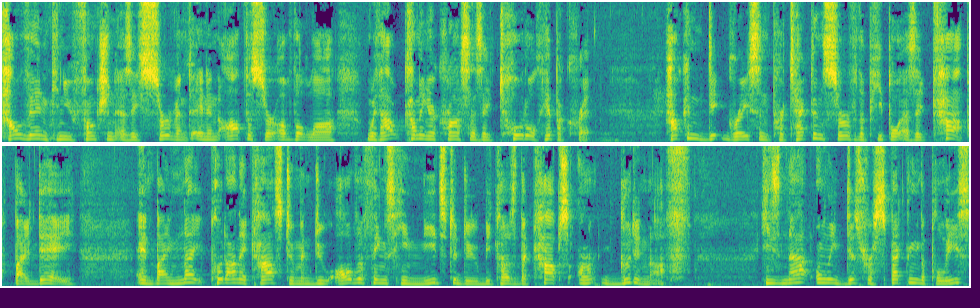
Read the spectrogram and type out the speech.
How then can you function as a servant and an officer of the law without coming across as a total hypocrite? How can Dick Grayson protect and serve the people as a cop by day, and by night put on a costume and do all the things he needs to do because the cops aren't good enough? He's not only disrespecting the police,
